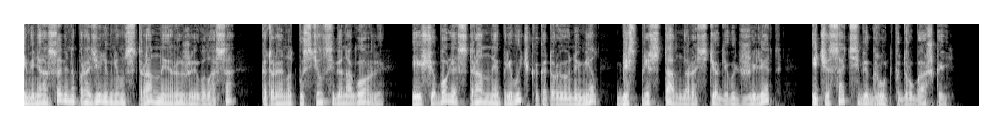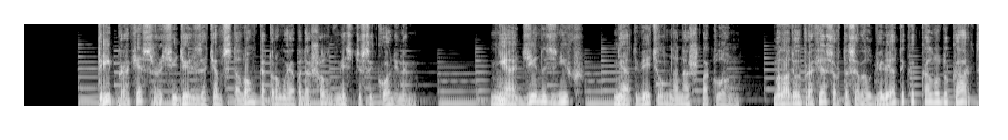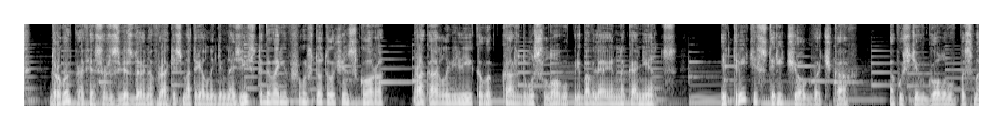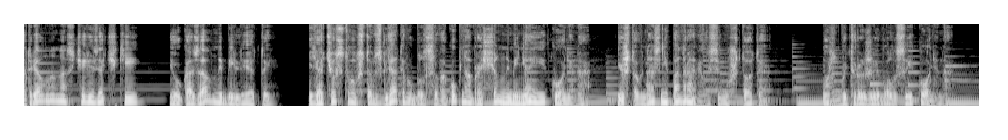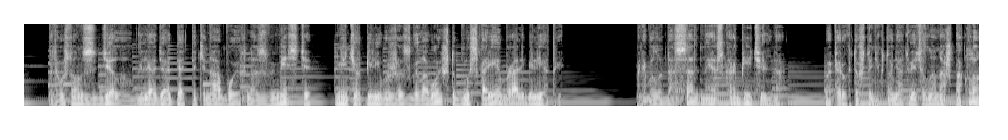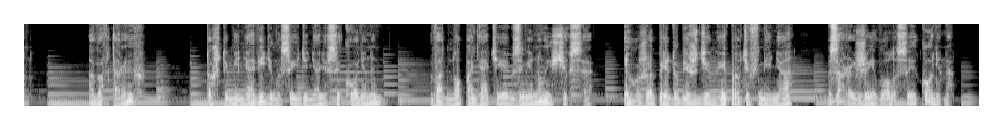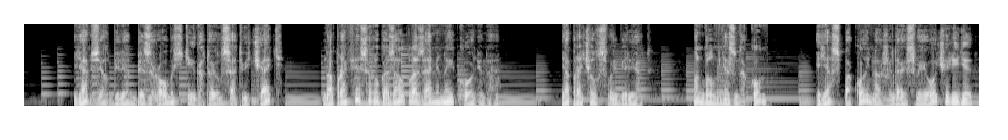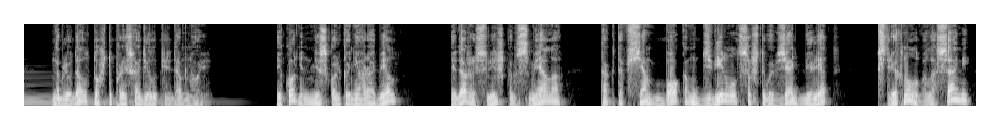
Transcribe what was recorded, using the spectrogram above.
и меня особенно поразили в нем странные рыжие волоса, которые он отпустил себе на горле, и еще более странная привычка, которую он имел, беспрестанно расстегивать жилет и чесать себе грудь под рубашкой. Три профессора сидели за тем столом, к которому я подошел вместе с Икониным. Ни один из них не ответил на наш поклон. Молодой профессор тасовал билеты, как колоду карт. Другой профессор с звездой на фраке смотрел на гимназиста, говорившего что-то очень скоро, про Карла Великого к каждому слову прибавляя «наконец». И третий старичок в очках, опустив голову, посмотрел на нас через очки и указал на билеты. Я чувствовал, что взгляд его был совокупно обращен на меня и Иконина, и что в нас не понравилось ему что-то может быть, рыжие волосы Иконина, потому что он сделал, глядя опять-таки на обоих нас вместе, нетерпеливо же с головой, чтобы мы скорее брали билеты. Мне было досадно и оскорбительно. Во-первых, то, что никто не ответил на наш поклон. А во-вторых, то, что меня, видимо, соединяли с Икониным в одно понятие экзаменующихся и уже предубеждены против меня — за рыжие волосы Иконина. Я взял билет без робости и готовился отвечать, но профессор указал глазами на Иконина. Я прочел свой билет. Он был мне знаком, и я, спокойно ожидая своей очереди, наблюдал то, что происходило передо мной. Иконин нисколько не оробел и даже слишком смело, как-то всем боком двинулся, чтобы взять билет встряхнул волосами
